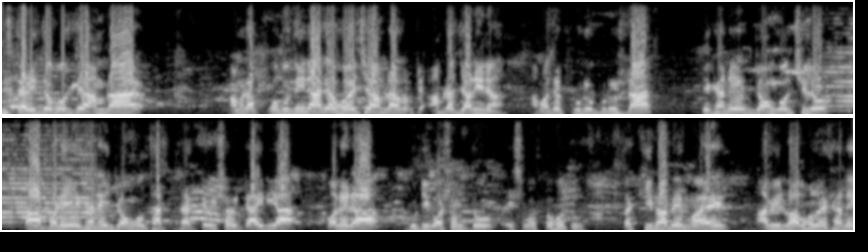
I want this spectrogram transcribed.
বিস্তারিত বলতে আমরা আমরা কতদিন আগে হয়েছে আমরা আমরা জানি না। আমাদের পূর্বপুরুষরা এখানে জঙ্গল ছিল তারপরে এখানে জঙ্গল থাকতে থাকতে এইসব ডায়রিয়া কলেরা গুটি বসন্ত এই সমস্ত হতো। তা কীভাবে মায়ের আবির্ভাব হলো এখানে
